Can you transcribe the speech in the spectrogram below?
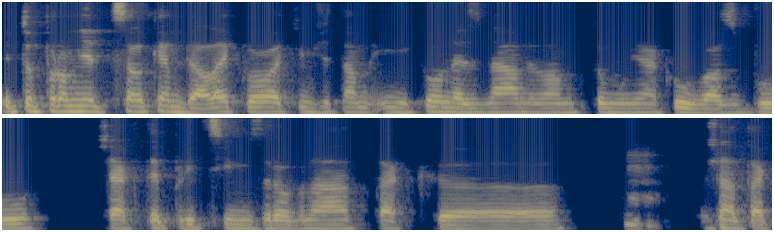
je to pro mě celkem daleko a tím, že tam i nikoho neznám, nemám k tomu nějakou vazbu, třeba k Teplicím zrovna, tak uh, hmm. Možná tak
